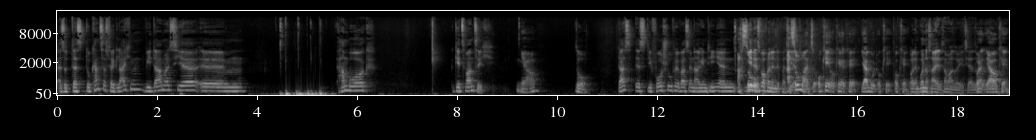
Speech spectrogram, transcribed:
also das, du kannst das vergleichen wie damals hier ähm, Hamburg G20. Ja. So. Das ist die Vorstufe, was in Argentinien so. jedes Wochenende passiert. Ach so meinst du? Okay, okay, okay. Ja gut, okay, okay. Oder in Buenos Aires, sagen wir so jetzt. Ja, so. Ja, okay.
